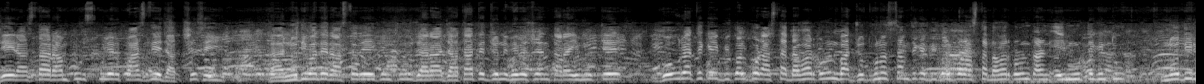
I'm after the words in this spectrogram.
যে রাস্তা রামপুর স্কুলের পাশ দিয়ে যাচ্ছে সেই আহ, নদীবাঁধের রাস্তা দিয়ে কিন্তু যারা যাতায়াতের জন্য ভেবেছেন তারা এই মুহূর্তে গৌড়া থেকে বিকল্প রাস্তা ব্যবহার করুন বা যোধঘনশ্যাম থেকে বিকল্প রাস্তা ব্যবহার করুন কারণ এই মুহূর্তে কিন্তু নদীর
